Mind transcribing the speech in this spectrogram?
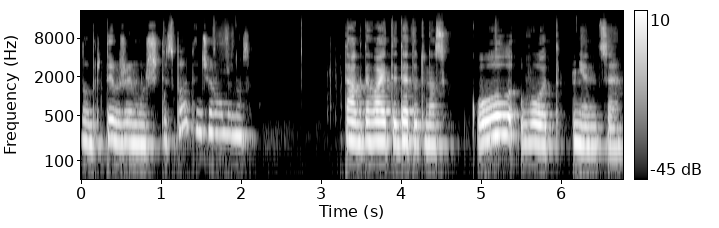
Добре, ти вже можеш йти спати, Джером у нас. Так, давайте, де тут у нас кол? Вот. Ні, не це.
